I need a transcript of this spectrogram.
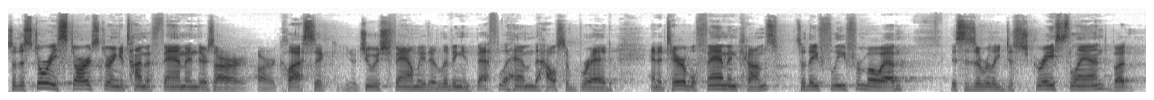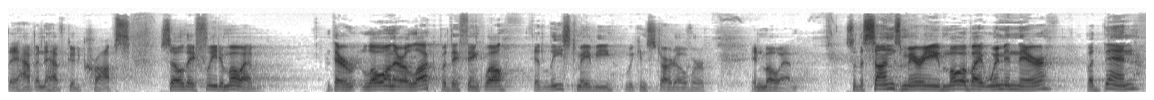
So the story starts during a time of famine. There's our, our classic you know, Jewish family. They're living in Bethlehem, the house of bread, and a terrible famine comes. So they flee from Moab. This is a really disgraced land, but they happen to have good crops. So they flee to Moab. They're low on their luck, but they think, well, at least maybe we can start over in Moab. So the sons marry Moabite women there, but then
